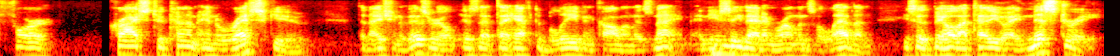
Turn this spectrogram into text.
for Christ to come and rescue the nation of Israel is that they have to believe and call on his name. And you Mhm. see that in Romans 11. He says, Behold, I tell you a mystery.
